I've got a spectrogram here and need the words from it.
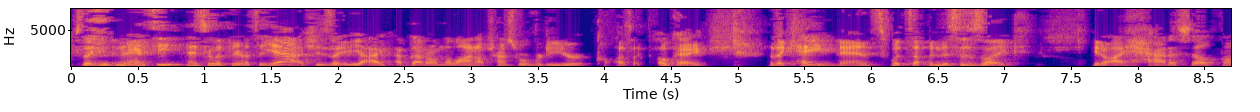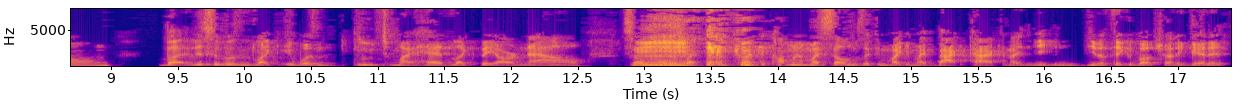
She's like, Nancy? Nancy Lippier? I said, yeah. She's like, yeah, I, I've got her on the line. I'll transfer over to your call. I was like, okay. I was like, hey, Nance, what's up? And this is like, you know, I had a cell phone, but this wasn't like, it wasn't glued to my head like they are now. Cell phones, like, I tried to calm me on my cell phone. It was like in my, in my backpack and I didn't even, you know, think about trying to get it.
